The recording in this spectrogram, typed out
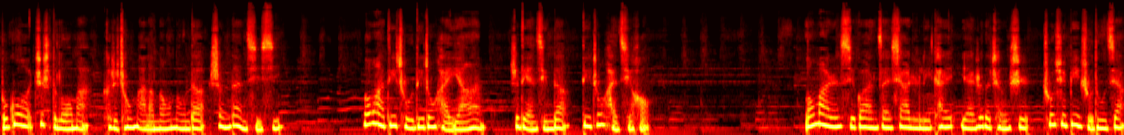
不过这时的罗马可是充满了浓浓的圣诞气息。罗马地处地中海沿岸，是典型的地中海气候。罗马人习惯在夏日离开炎热的城市，出去避暑度假。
